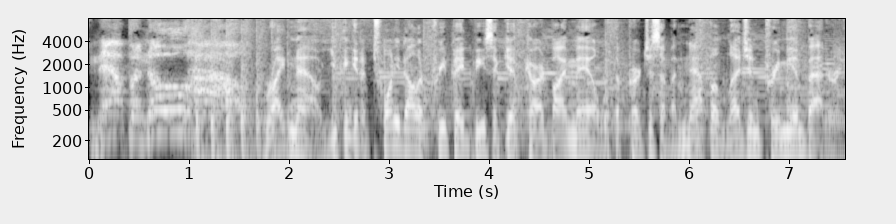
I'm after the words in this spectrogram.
Napa Know How. Right now, you can get a $20 prepaid Visa gift card by mail with the purchase of a Napa Legend Premium battery.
